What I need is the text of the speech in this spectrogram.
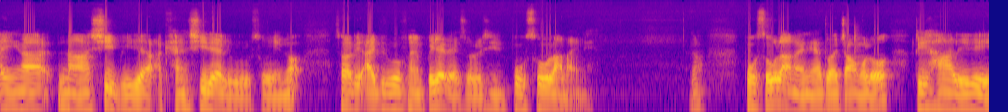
အိမ်ကနာရှိပြီးရအခန့်ရှိတဲ့လူဆိုရင်เนาะ ဆိုတော့ဒီ ibuprofen ပေးရတယ်ဆိုလို့ရှိရင်ပိုဆိုးလာနိုင်တယ်နော်ပိုဆိုးလာနိုင်တဲ့အတွက်ကြောင့်မလို့ဒီဟာလေးတွေ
